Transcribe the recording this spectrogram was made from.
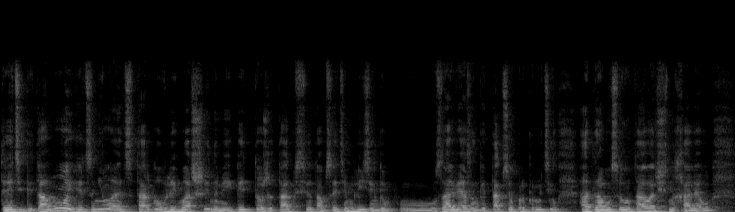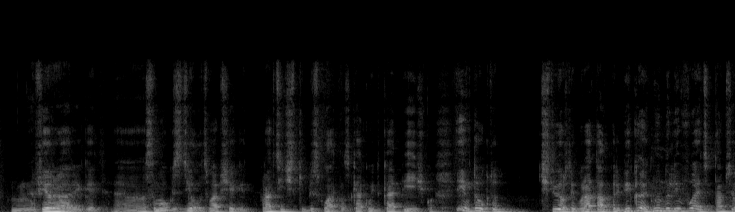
Третий говорит, а мой, говорит, занимается торговлей машинами, и, говорит, тоже так все там с этим лизингом завязан, говорит, так все прокрутил одному своему товарищу на халяву. Феррари, говорит, э, смог сделать вообще, говорит, практически бесплатно за какую-то копеечку. И вдруг тут четвертый братан прибегает, ну наливайте там все.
